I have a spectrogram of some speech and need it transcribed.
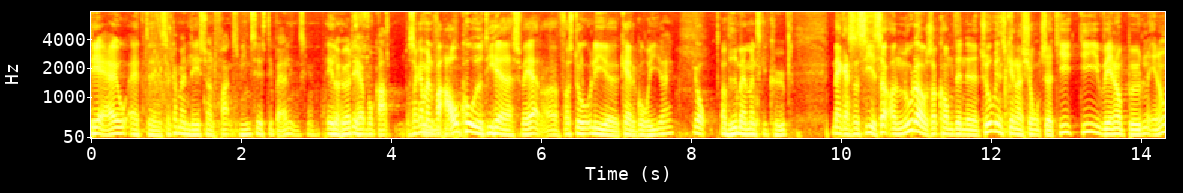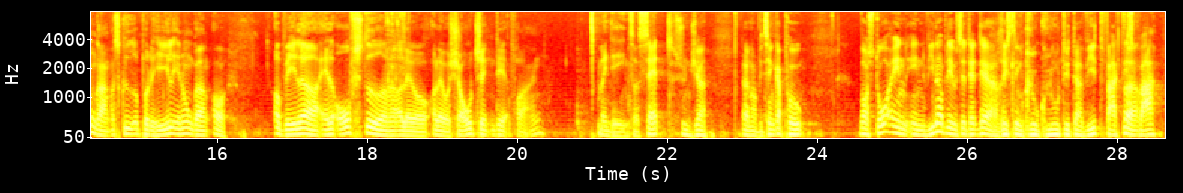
Det er jo, at øh, så kan man læse Søren Franks vintest i Berlingske, eller høre det her program. Og så kan man få afkodet de her svært og forståelige øh, kategorier, ikke? Jo. Og vide, hvad man skal købe. Man kan så sige, så, og nu er der jo så kommet den der naturvindsgeneration til, at de, de vender bøtten endnu en gang og skider på det hele endnu en gang, og, og vælger alle offstederne og laver, og laver sjove ting derfra. Ikke? Men det er interessant, synes jeg, når vi tænker på, hvor stor en, en vinoplevelse den der Riesling Glu Glu de David faktisk ja. var.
